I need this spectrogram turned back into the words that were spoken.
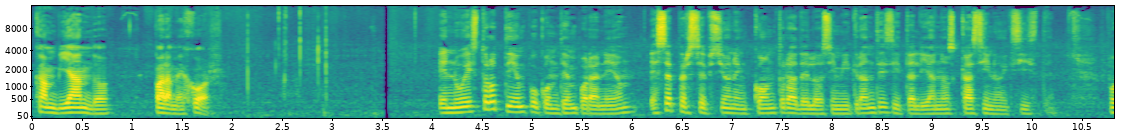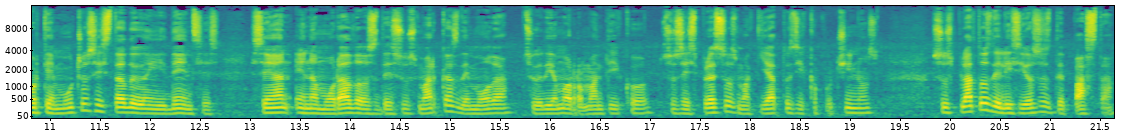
cambiando para mejor. En nuestro tiempo contemporáneo, esa percepción en contra de los inmigrantes italianos casi no existe, porque muchos estadounidenses se han enamorado de sus marcas de moda, su idioma romántico, sus expresos maquiatos y capuchinos, sus platos deliciosos de pasta,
